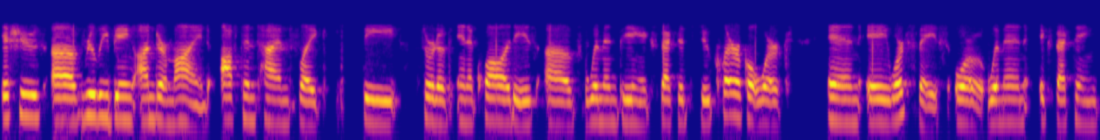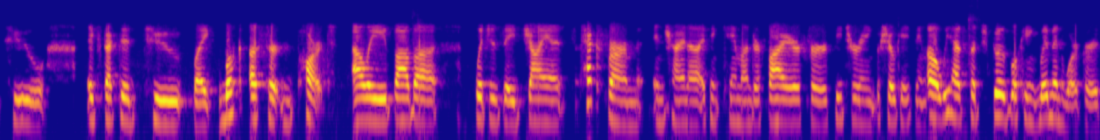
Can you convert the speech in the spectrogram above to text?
issues of really being undermined, oftentimes, like the sort of inequalities of women being expected to do clerical work in a workspace or women expecting to expected to like look a certain part Alibaba, which is a giant tech firm in China, I think came under fire for featuring, showcasing, oh, we have such good looking women workers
